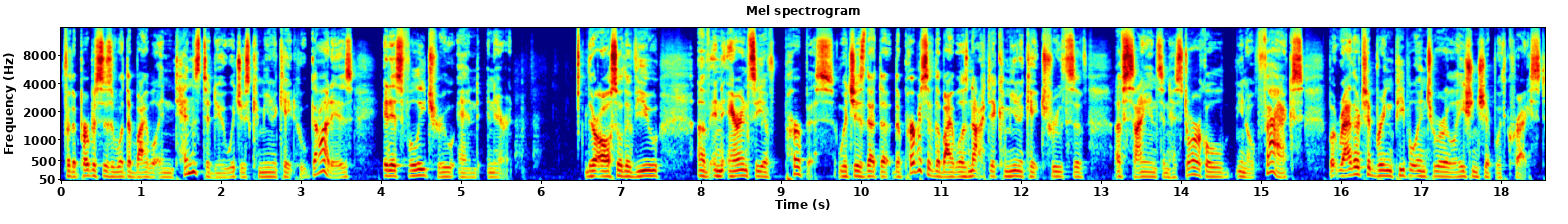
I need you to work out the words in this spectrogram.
for the purposes of what the Bible intends to do, which is communicate who God is, it is fully true and inerrant. There also the view of inerrancy of purpose, which is that the, the purpose of the Bible is not to communicate truths of, of science and historical, you know, facts, but rather to bring people into a relationship with Christ.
